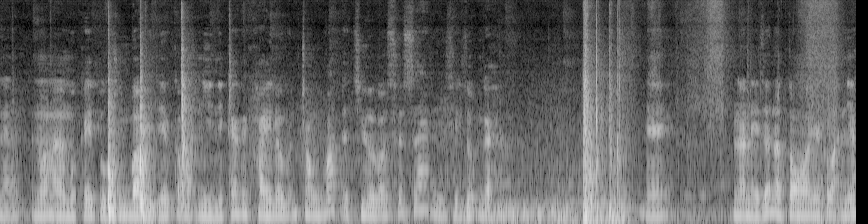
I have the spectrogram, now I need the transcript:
Đấy, nó là một cái tủ trưng bày. Thì các bạn nhìn thấy các cái khay nó vẫn trong vắt chưa có xước sát thì sử dụng cả. Đấy ngăn này rất là to nha các bạn nhé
